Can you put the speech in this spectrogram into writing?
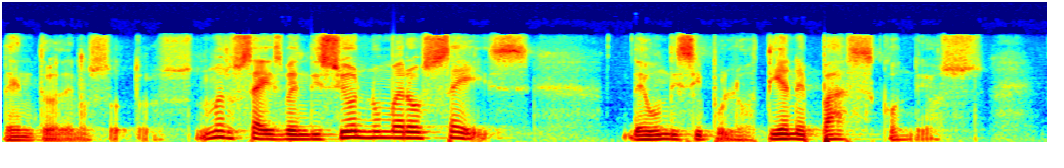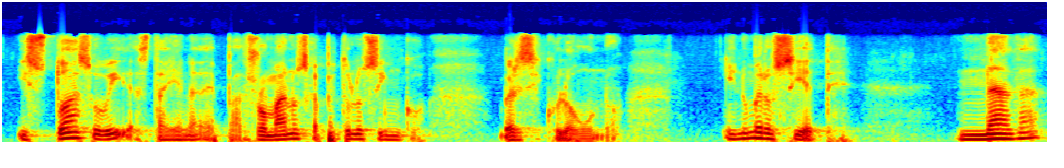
dentro de nosotros. Número 6, bendición número 6 de un discípulo. Tiene paz con Dios. Y toda su vida está llena de paz. Romanos capítulo 5, versículo 1. Y número 7, nada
